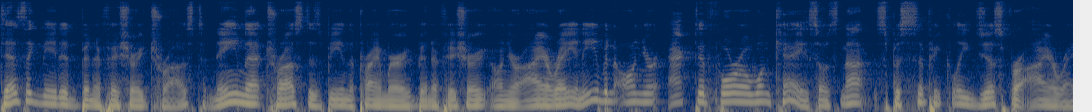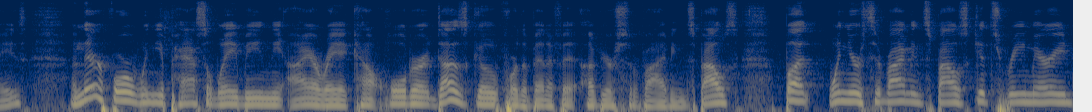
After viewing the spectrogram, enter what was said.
designated beneficiary trust, name that trust as being the primary beneficiary on your IRA and even on your active 401k. So, it's not specifically just for IRAs. And therefore, when you pass away being the IRA account holder, it does go for the benefit of your surviving spouse. But when your surviving spouse gets remarried,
